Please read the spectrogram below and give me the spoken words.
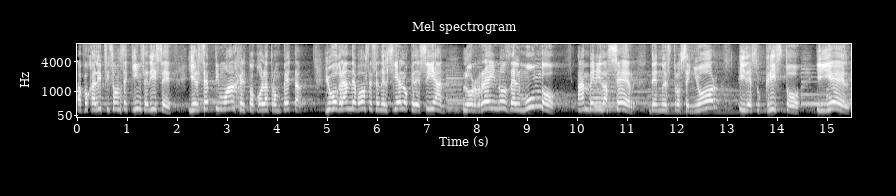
Apocalipsis 11:15 dice, y el séptimo ángel tocó la trompeta, y hubo grandes voces en el cielo que decían, los reinos del mundo han venido a ser de nuestro Señor y de su Cristo, y Él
